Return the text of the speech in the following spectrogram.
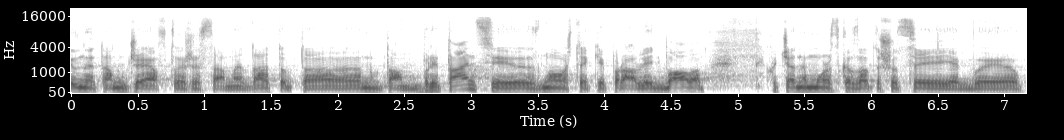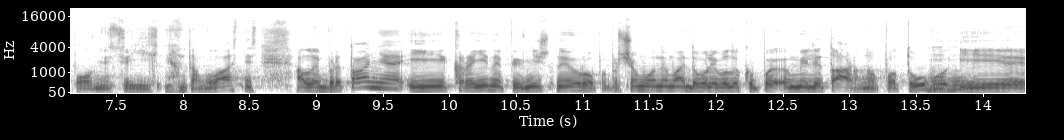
перспективне там Джеф той же саме, да, тобто ну там британці знову ж таки правлять балом. Хоча не можу сказати, що це якби повністю їхня там власність, але Британія і країни Північної Європи. Причому вони мають доволі велику мілітарну потугу і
